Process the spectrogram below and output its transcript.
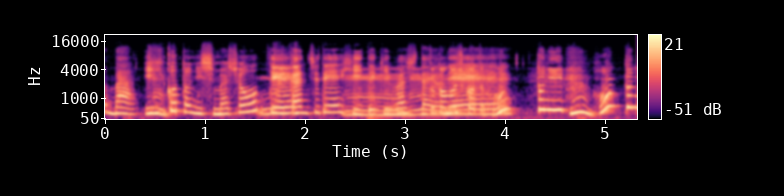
あまあいいことにしましょうっていう感じで弾いてきましたよね。うん。楽しかった。本当に、うん本当に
